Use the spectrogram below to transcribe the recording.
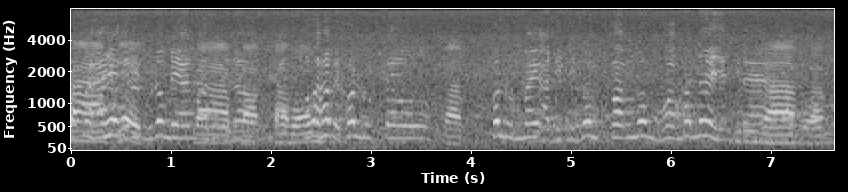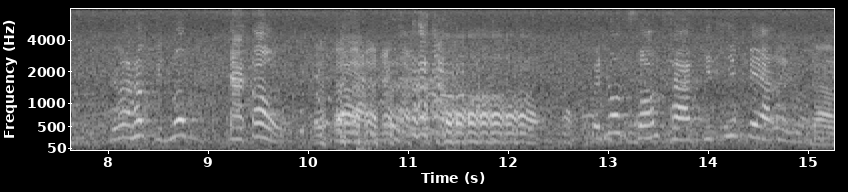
มาหาให้ก็ดูดนมแม่คมารับสิครัเนาะบครับผเพมราะว่าถ้าเป็นคนรุ่นเก่าครับคนรุ่นใหม่อาจจะกินนมกล่องนมหองบ้านเนยอย่างนี้นะครับครับหรือว่าเขากินนมจากเต้า เป็นนมสองขาดกินอิ่มแปรเลยเนาะครับ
